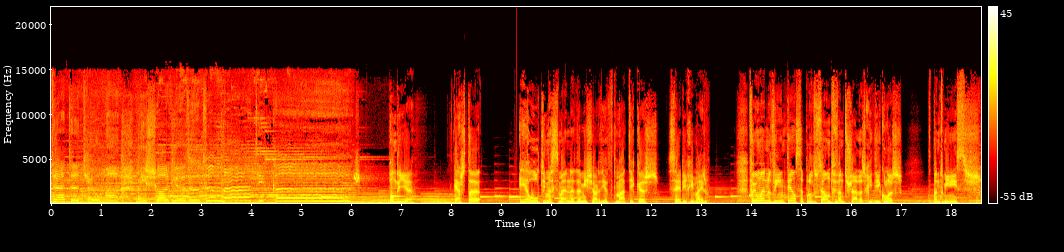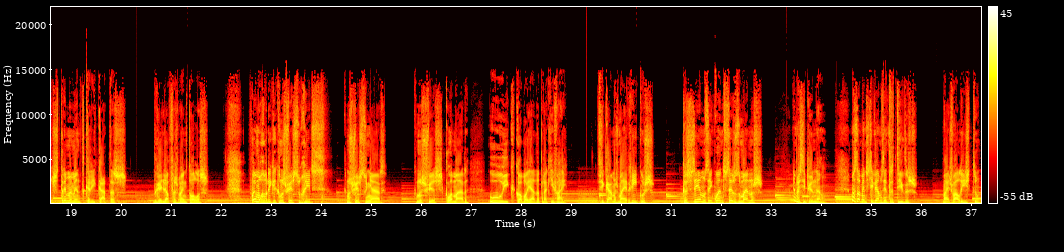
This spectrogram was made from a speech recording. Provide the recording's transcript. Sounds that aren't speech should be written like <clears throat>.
Trata de uma michórdia de temáticas. Bom dia. Esta é a última semana da Michórdia de Temáticas Série Ribeiro. Foi um ano de intensa produção de fantochadas ridículas, de pantominices extremamente caricatas, de galhofas bem tolas. Foi uma rubrica que nos fez sorrir, que nos fez sonhar, que nos fez clamar: ui, que coboiada para aqui vai. Ficámos mais ricos? Crescemos enquanto seres humanos? Em princípio, não. Mas ao menos estivemos entretidos. Mais vale isto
